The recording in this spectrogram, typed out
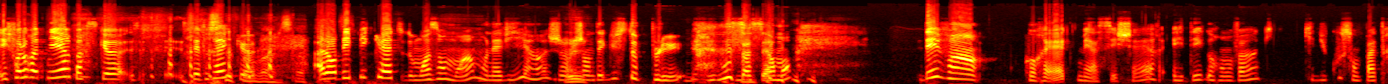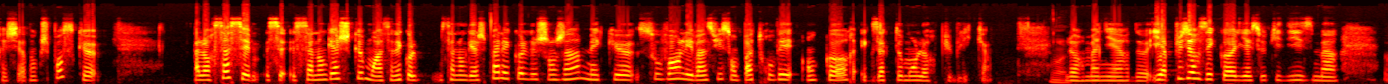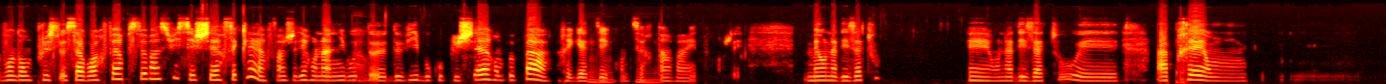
il faut le retenir parce que c'est vrai que alors des piquettes de moins en moins à mon avis hein, j'en déguste plus sincèrement. Des vins corrects mais assez chers et des grands vins qui, qui du coup sont pas très chers. Donc je pense que alors ça, c'est, ça n'engage que moi, ça, ça n'engage pas l'école de Changin, mais que souvent les vins suisses n'ont pas trouvé encore exactement leur public. Leur manière de. Il y a plusieurs écoles. Il y a ceux qui disent, ben, vendons plus le savoir-faire, parce que le vin suisse c'est cher, c'est clair. Enfin, je veux dire, on a un niveau ah de, vie beaucoup plus cher. On peut pas régater mhm, contre mhm. certains vins étrangers, mais on a des atouts. Et on a des atouts. Et après, on,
